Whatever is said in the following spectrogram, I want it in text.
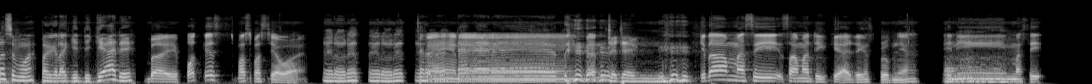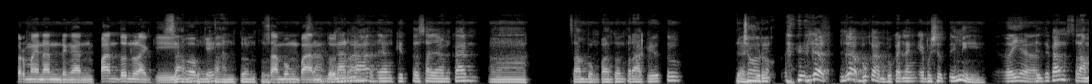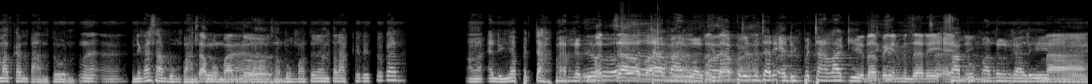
Halo semua, balik lagi di GAD. by podcast Mas Mas Jawa. Teroret, teroret, teroret. Dan Jejeng. kita masih sama di GAD yang sebelumnya. Ini masih permainan dengan pantun lagi. Sambung Oke. pantun tuh. Sambung pantun. Karena yang kita sayangkan eh, sambung pantun terakhir itu Jorok. Enggak, enggak bukan, bukan yang episode ini. Oh iya. Itu kan selamatkan pantun. Heeh. Ini kan sambung pantun. Sambung pantun. Nah, sambung pantun yang terakhir itu kan eh, endingnya pecah banget. Pecah pecah banget. banget. Kita Pecah pengen banget. mencari ending pecah lagi. Kita pengen mencari sambung pantun kali ini. Nah,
